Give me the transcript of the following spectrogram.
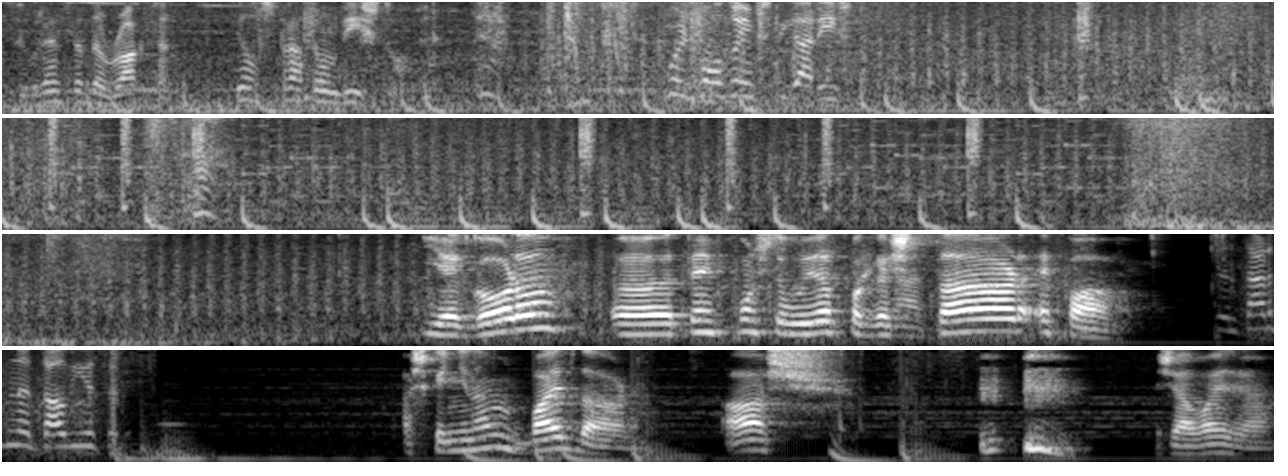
Segurança da Roxxon. Eles tratam disto. Depois volto a investigar isto. E agora ah, tem responsabilidade para gastar. Epá, Jantar de Natal e acho que ainda não vai dar. Acho. Já vai já.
